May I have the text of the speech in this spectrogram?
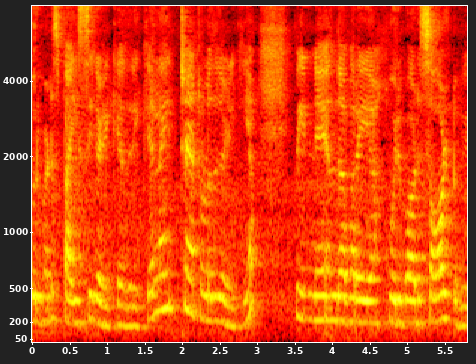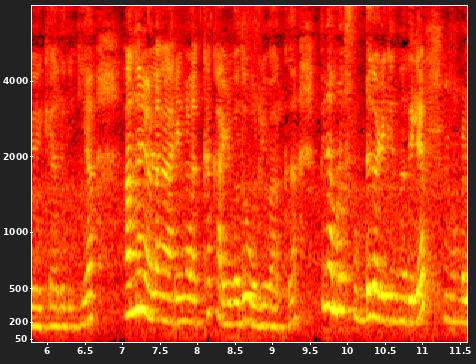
ഒരുപാട് സ്പൈസി കഴിക്കാതിരിക്കുക ലൈറ്റ് ആയിട്ടുള്ളത് കഴിക്കുക. പിന്നെ എന്താ പറയുക ഒരുപാട് സോൾട്ട് ഉപയോഗിക്കാതിരിക്കുക. അങ്ങനെയുള്ള കാര്യങ്ങളൊക്കെ കഴിവതും ഒഴിവാക്കുക. പിന്നെ നമ്മൾ ഫുഡ് കഴിക്കുന്നതിൽ നമ്മൾ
